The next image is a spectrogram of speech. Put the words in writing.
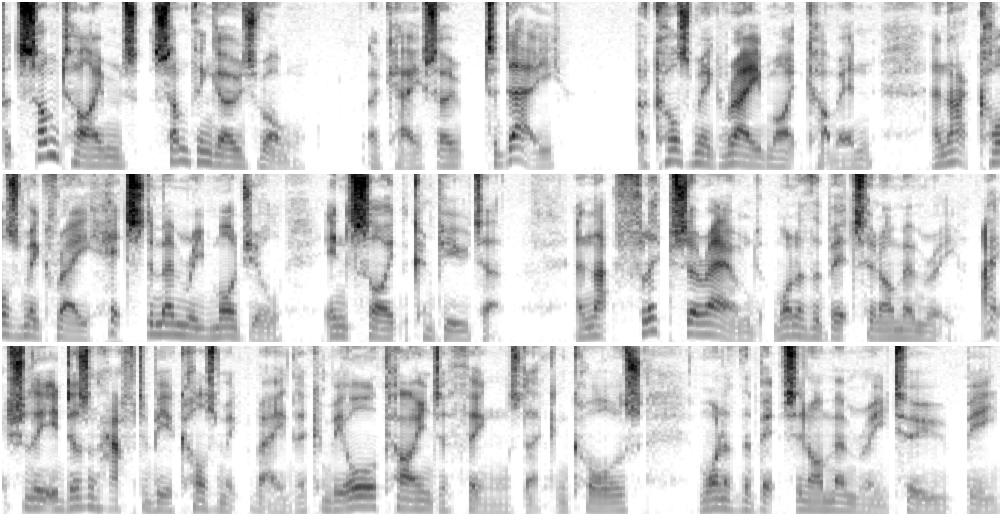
But sometimes something goes wrong. Okay, so today a cosmic ray might come in, and that cosmic ray hits the memory module inside the computer, and that flips around one of the bits in our memory. Actually, it doesn't have to be a cosmic ray, there can be all kinds of things that can cause one of the bits in our memory to be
